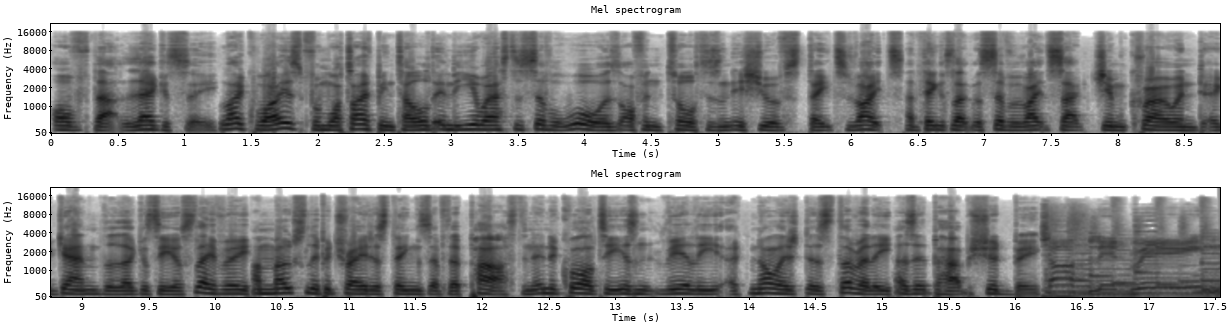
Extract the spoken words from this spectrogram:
of that legacy. Likewise, from what I've been told, in the US the Civil War is often taught as an issue of states' rights, and things like the Civil Rights Act, Jim Crow, and again, the legacy of slavery are mostly portrayed as things of the past, and inequality isn't really acknowledged as thoroughly as it perhaps should be. Chocolate rain.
